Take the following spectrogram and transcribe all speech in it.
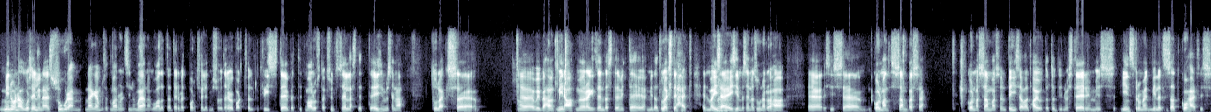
minu nagu selline suurem nägemus, et ma arvan, et siin on vaja nagu vaadata tervet portfelli, et mis su terve portfell kriisis teeb, et, et ma alustaks üldse sellest, et esimesena tuleks äh, äh, või vähemalt mina, ma räägin endast, mitte mida tuleks teha, et, et ma ise mm -hmm. esimesena suunan raha äh, siis kolmandasse sambasse. kolmas sammas on piisavalt hajutatud investeerimisinstrument, millel sa saad kohe siis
